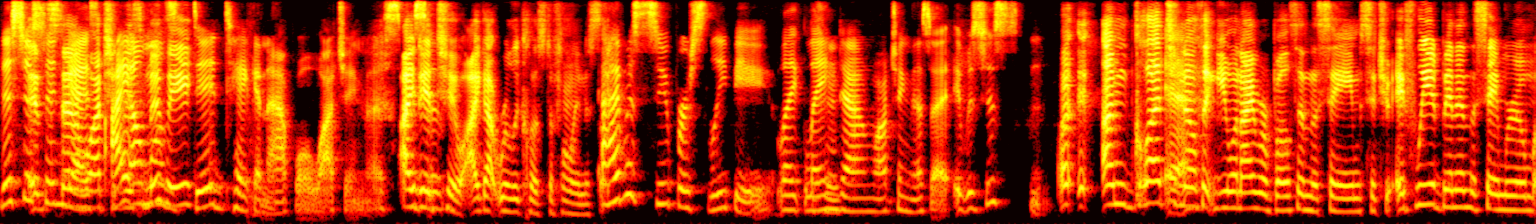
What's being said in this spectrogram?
This just in, Instead of guys. I almost movie- did take a nap while watching this. i did too i got really close to falling asleep I was super sleepy, like laying Mhm. down watching this. It was just I, I'm glad to Eh. know that you and I were both in the same situation. If we had been in the same room,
